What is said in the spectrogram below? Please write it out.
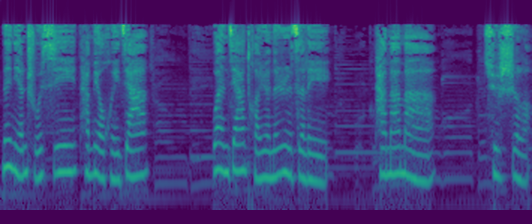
那年除夕他没有回家，万家团圆的日子里，他妈妈去世了。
